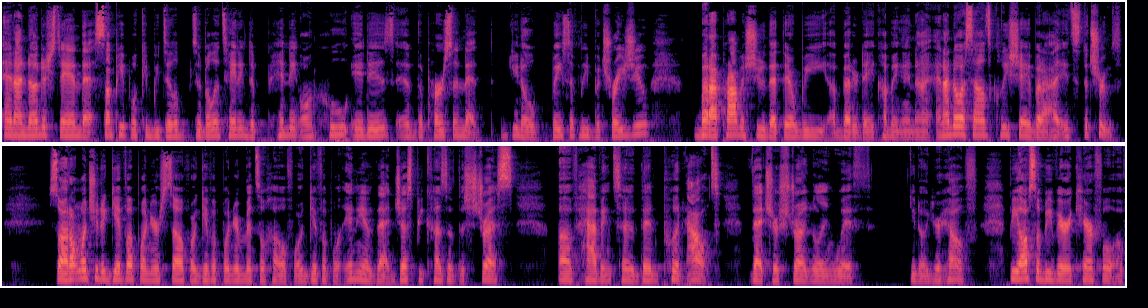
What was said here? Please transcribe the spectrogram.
And I understand that some people can be debilitating depending on who it is, if the person that, you know, basically betrays you but I promise you that there'll be a better day coming. And I and I know it sounds cliche, but I, it's the truth. So I don't want you to give up on yourself or give up on your mental health or give up on any of that just because of the stress of having to then put out that you're struggling with you know your health be also be very careful of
